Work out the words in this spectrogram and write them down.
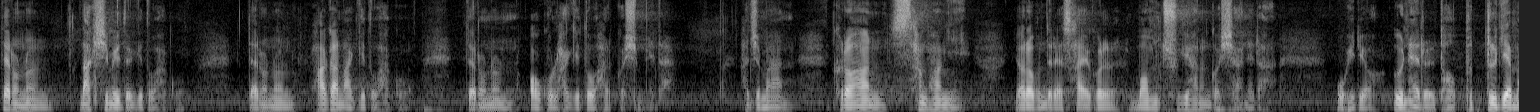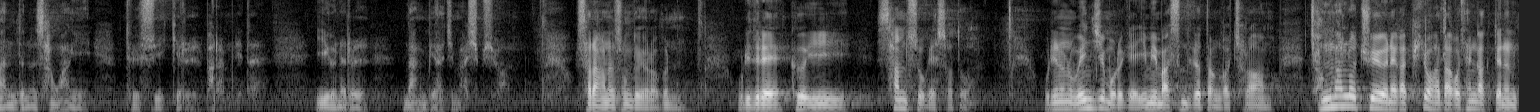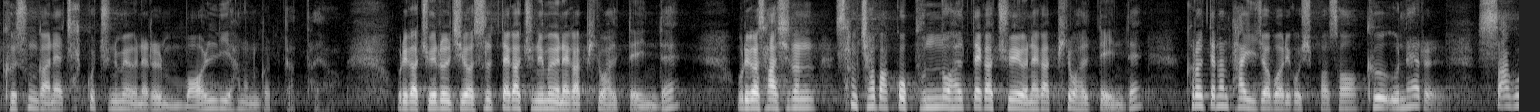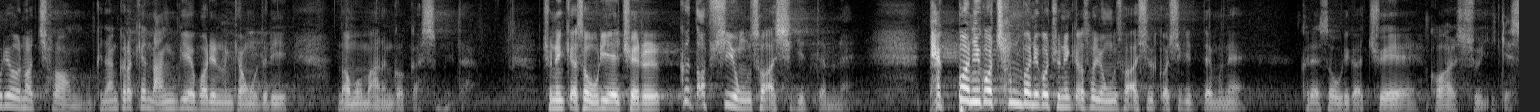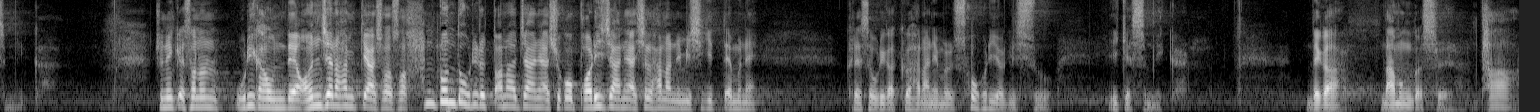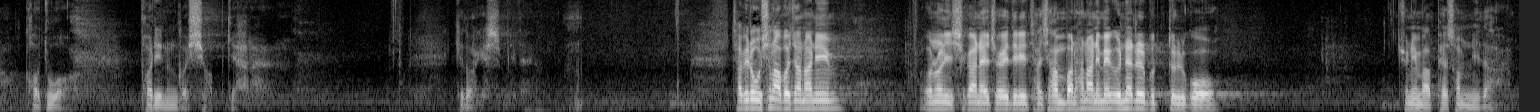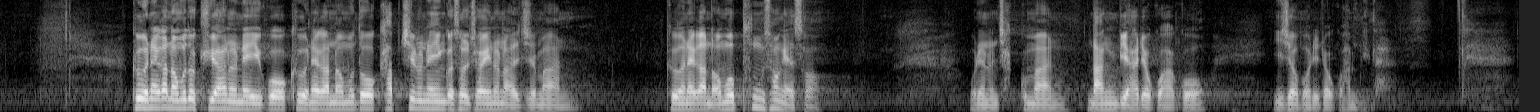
때로는 낙심이 되기도 하고 때로는 화가 나기도 하고 때로는 억울하기도 할 것입니다. 하지만 그러한 상황이 여러분들의 사역을 멈추게 하는 것이 아니라 오히려 은혜를 더 붙들게 만드는 상황이 될 수 있기를 바랍니다. 이 은혜를 낭비하지 마십시오. 사랑하는 성도 여러분, 우리들의 그 이 삶 속에서도 우리는 왠지 모르게 이미 말씀드렸던 것처럼 정말로 주의 은혜가 필요하다고 생각되는 그 순간에 자꾸 주님의 은혜를 멀리 하는 것 같아요. 우리가 죄를 지었을 때가 주님의 은혜가 필요할 때인데 우리가 사실은 상처받고 분노할 때가 주의 은혜가 필요할 때인데 그럴 때는 다 잊어버리고 싶어서 그 은혜를 싸구려 언어처럼 그냥 그렇게 낭비해 버리는 경우들이 너무 많은 것 같습니다. 주님께서 우리의 죄를 끝없이 용서하시기 때문에 백번이고 천번이고 주님께서 용서하실 것이기 때문에 그래서 우리가 죄에 거할 수 있겠습니까? 주님께서는 우리 가운데 언제나 함께 하셔서 한 번도 우리를 떠나지 아니하시고 버리지 아니하실 하나님이시기 때문에 그래서 우리가 그 하나님을 소홀히 여길 수 있겠습니까? 내가 남은 것을 다 거두어 버리는 것이 없게 하라. 기도하겠습니다. 자비로우신 아버지 하나님, 오늘 이 시간에 저희들이 다시 한번 하나님의 은혜를 붙들고 주님 앞에 섭니다. 그 은혜가 너무도 귀한 은혜이고 그 은혜가 너무도 값진 은혜인 것을 저희는 알지만 그 은혜가 너무 풍성해서 우리는 자꾸만 낭비하려고 하고 잊어버리려고 합니다.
